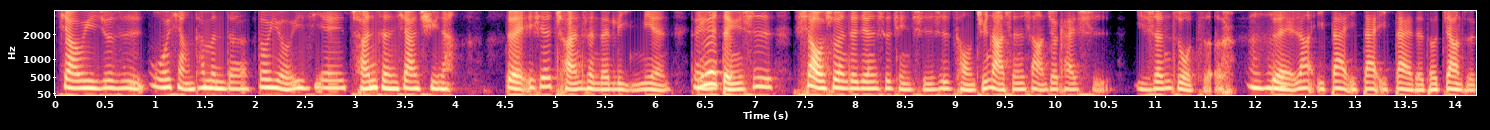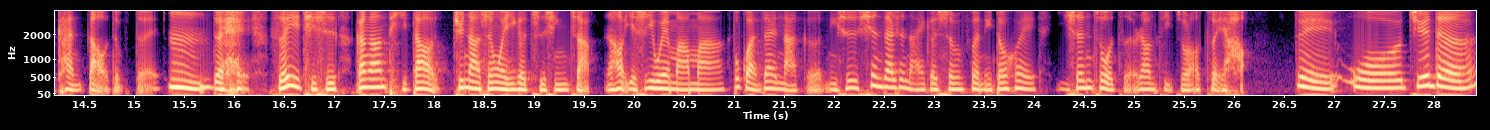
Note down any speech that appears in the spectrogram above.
教育。就是我想他们的都有一些传承下去了。对一些传承的理念，因为等于是孝顺这件事情，其实是从 Gina 身上就开始以身作则，对，让一代一代一代的都这样子看到，对不对？嗯，对，所以其实刚刚提到 Gina 身为一个执行长，然后也是一位妈妈，不管在哪个，你是现在是哪一个身份，你都会以身作则，让自己做到最好。对，我觉得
